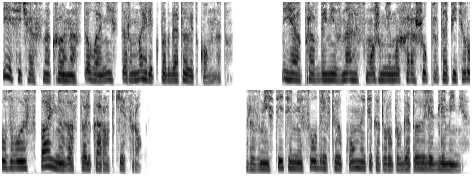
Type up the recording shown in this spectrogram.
«Я сейчас накрою на стол, а мистер Мэрик подготовит комнату. Я, правда, не знаю, сможем ли мы хорошо протопить розовую спальню за столь короткий срок. Разместите мисс Одри в той комнате, которую подготовили для меня.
